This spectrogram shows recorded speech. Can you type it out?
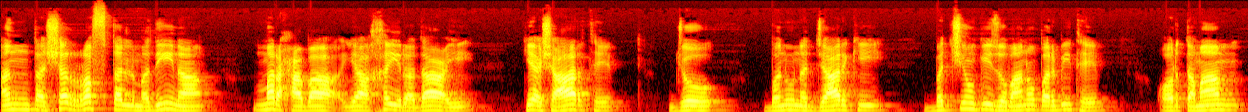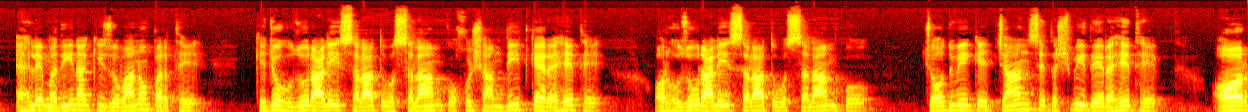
अंत शर्रफ़तल मदीना मरहबा या खैर दाई के अशार थे, जो बनु नज्जार की बच्चियों की ज़ुबानों पर भी थे और तमाम अहल मदीना की ज़ुबानों पर थे कि जो हुजूर आली सलात वसलाम को खुश आमदीद कह रहे थे और हुजूर आली सलात वसलाम को चौदहवीं के चाँद से तशबी दे रहे थे और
